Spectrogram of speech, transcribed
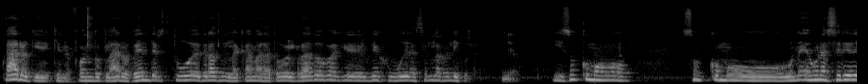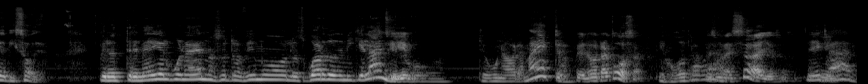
Claro, que, que en el fondo, claro, Bender estuvo detrás de la cámara todo el rato para que el viejo pudiera hacer la película. Y son como, son como una, es una serie de episodios. Pero entre medio alguna vez nosotros vimos Los Guardos de Michelangelo, Sí. que es una obra maestra. Pero otra cosa. Dijo otra Es un ensayo. eso. Sí, claro.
